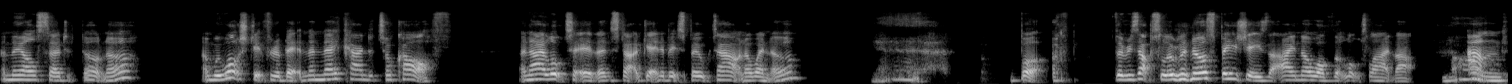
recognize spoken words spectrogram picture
And they all said, don't know. And we watched it for a bit and then they kind of took off. And I looked at it and started getting a bit spooked out and I went home. Yeah. But there is absolutely no species that I know of that looks like that. No. And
